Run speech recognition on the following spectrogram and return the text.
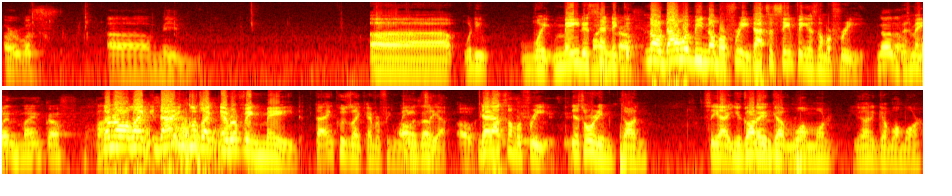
or was uh made. Uh, what do you wait? Made is sending. No, that would be number three. That's the same thing as number three. No, no. It's made. When Minecraft. No, no, like that includes like everything made. That includes like everything Oh, made. so yeah, okay, yeah, that's number three. It's already done. So yeah, you gotta get one more. You gotta get one more.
